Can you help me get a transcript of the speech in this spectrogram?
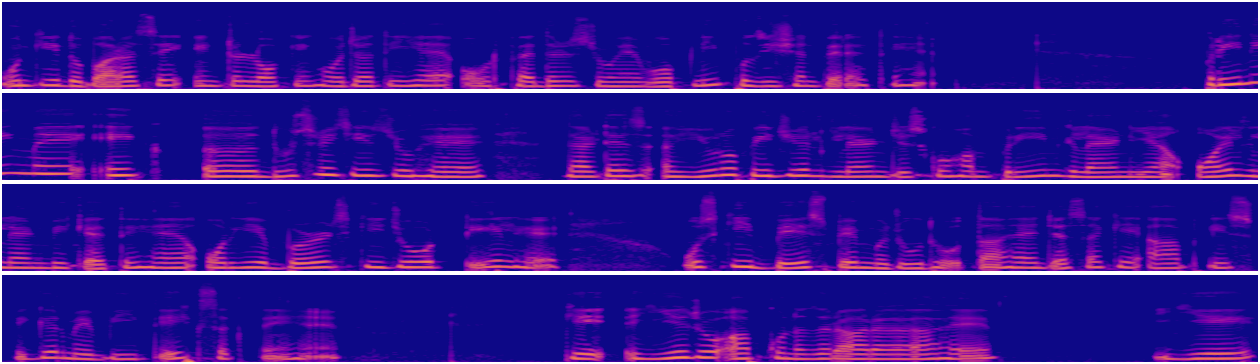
उनकी दोबारा से इंटरलॉकिंग हो जाती है और फेदर्स जो हैं, वो अपनी पोजीशन पे रहते हैं। प्रीनिंग में एक दूसरी चीज़ जो है दैट इज़ यूरोपीजियल ग्लैंड जिसको हम प्रीन ग्लैंड या ऑयल ग्लैंड भी कहते हैं, और ये बर्ड्स की जो टेल है, उसकी बेस पे मौजूद होता है। जैसा कि आप इस फिगर में भी देख सकते हैं कि ये जो आपको नज़र आ रहा है, ये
